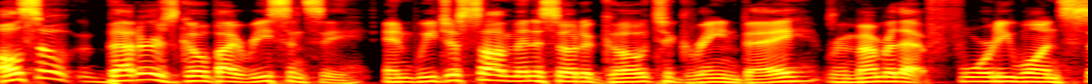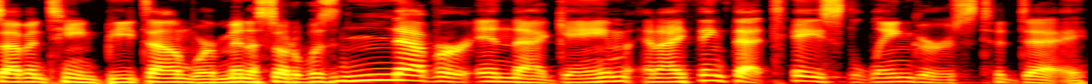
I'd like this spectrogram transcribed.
Also, betters go by recency. And we just saw Minnesota go to Green Bay. Remember that 41 17 beatdown where Minnesota was never in that game? And I think that taste lingers today.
